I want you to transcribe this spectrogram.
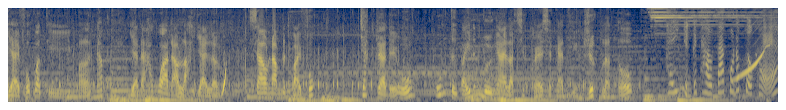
Vài phút á, thì mở nắp và đảo qua đảo lại vài lần. Sau 5 đến 7 phút chắc ra để uống. Uống từ 7 đến 10 ngày là sức khỏe sẽ cải thiện rất là tốt. Thấy những cái thao tác của Dr. Khỏe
